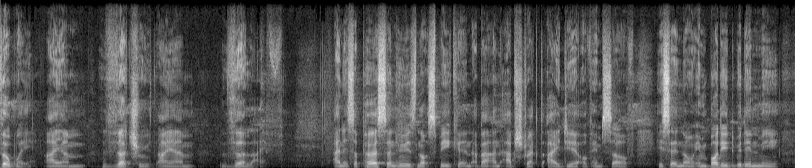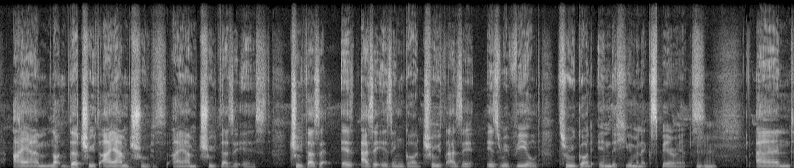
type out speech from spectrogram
the way, I am the truth, I am the life. And it's a person who is not speaking about an abstract idea of himself. He said, No, embodied within me, I am not the truth, I am truth. I am truth as it is. Truth as it is, as it is in God, truth as it is revealed through God in the human experience. And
